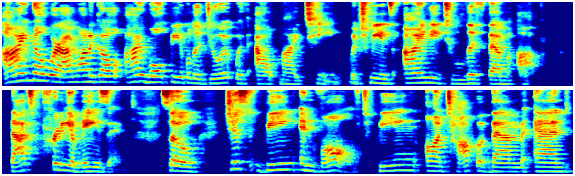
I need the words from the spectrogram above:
I know where I want to go. I won't be able to do it without my team, which means I need to lift them up. That's pretty amazing. So just being involved, being on top of them and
